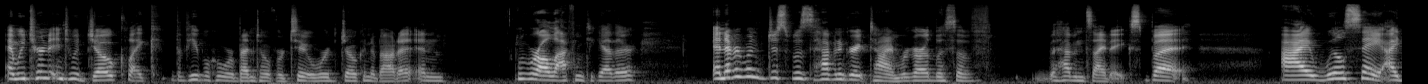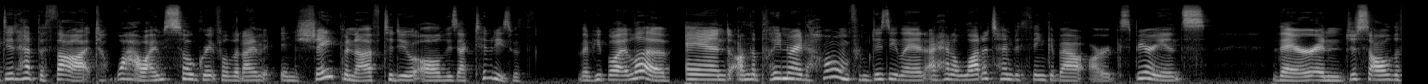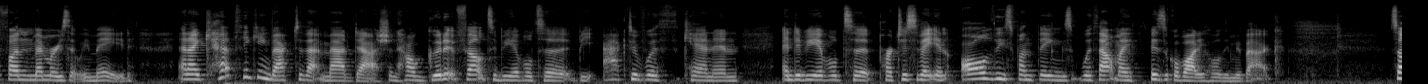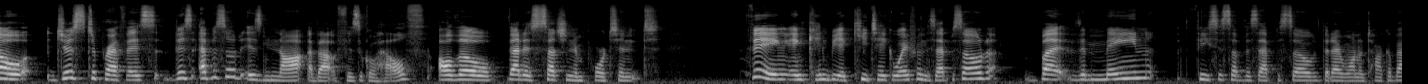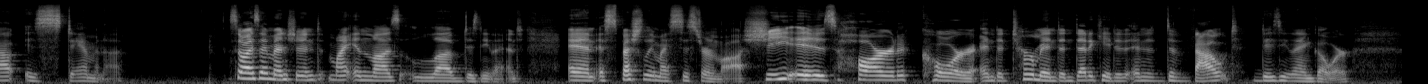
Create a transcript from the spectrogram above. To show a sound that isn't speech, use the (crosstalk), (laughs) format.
And we turned it into a joke, like the people who were bent over too were joking about it, and we were all laughing together. And everyone just was having a great time, regardless of having side aches. But I will say, I did have the thought, wow, I'm so grateful that I'm in shape enough to do all these activities with the people I love. And on the plane ride home from Disneyland, I had a lot of time to think about our experience there and just all the fun memories that we made. And I kept thinking back to that mad dash and how good it felt to be able to be active with Cannon and to be able to participate in all of these fun things without my physical body holding me back. So, just to preface, this episode is not about physical health, although that is such an important thing and can be a key takeaway from this episode. But the main thesis of this episode that I want to talk about is stamina. So, as I mentioned, my in laws love Disneyland, and especially my sister in law. She is hardcore and determined and dedicated and a devout Disneyland goer.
